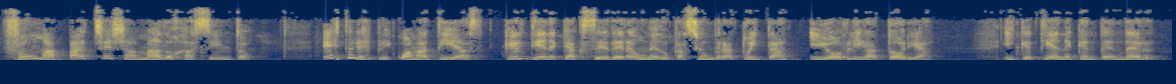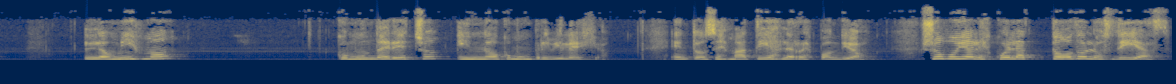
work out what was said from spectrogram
fue un mapache llamado Jacinto. Este le explicó a Matías que él tiene que acceder a una educación gratuita y obligatoria y que tiene que entender lo mismo como un derecho y no como un privilegio. Entonces Matías le respondió, yo voy a la escuela todos los días,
